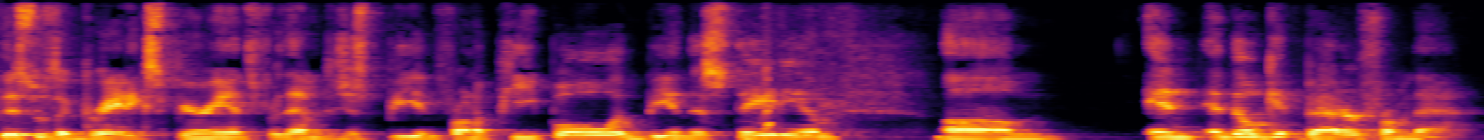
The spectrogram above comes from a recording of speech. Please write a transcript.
This was a great experience for them to just be in front of people and be in this stadium. Um, and and they'll get better from that.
